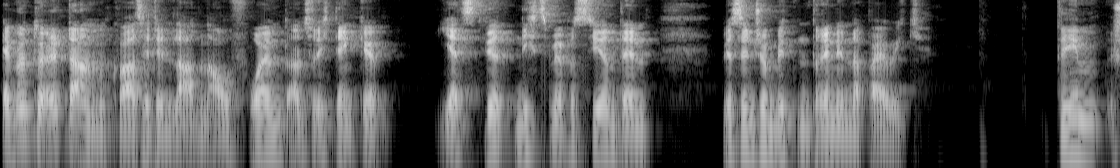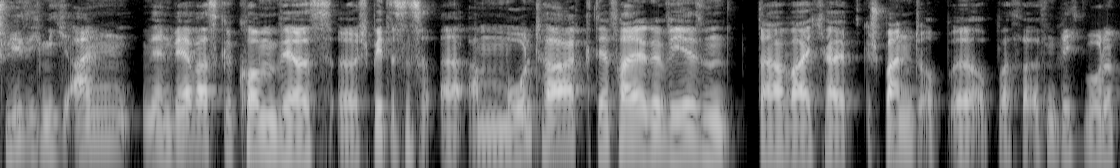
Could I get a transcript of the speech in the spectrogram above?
eventuell dann quasi den Laden aufräumt. Also ich denke, jetzt wird nichts mehr passieren, denn wir sind schon mittendrin in der Bye Week. Dem schließe ich mich an. Wenn wäre was gekommen, wäre es äh, spätestens äh, am Montag der Fall gewesen. Da war ich halt gespannt, ob, äh, ob was veröffentlicht wurde.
